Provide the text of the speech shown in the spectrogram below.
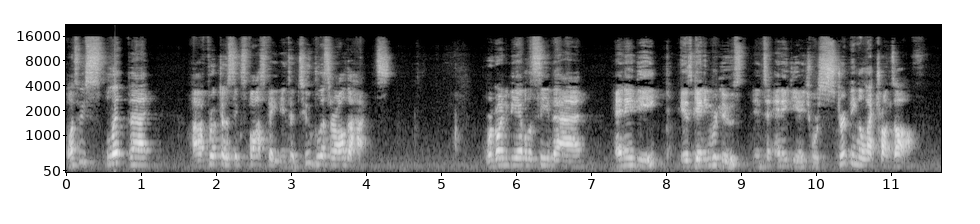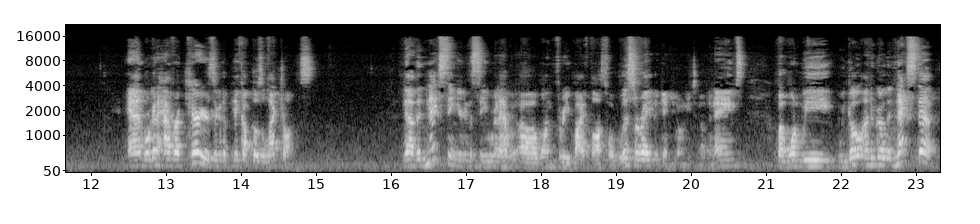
once we split that uh, fructose 6 phosphate into two glyceraldehydes, we're going to be able to see that NAD is getting reduced into NADH. We're stripping electrons off. And we're going to have our carriers that are going to pick up those electrons. Now, the next thing you're going to see, we're going to have uh, 1,3-biphosphoglycerate. Again, you don't need to know the names. But when we, we go undergo the next step,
